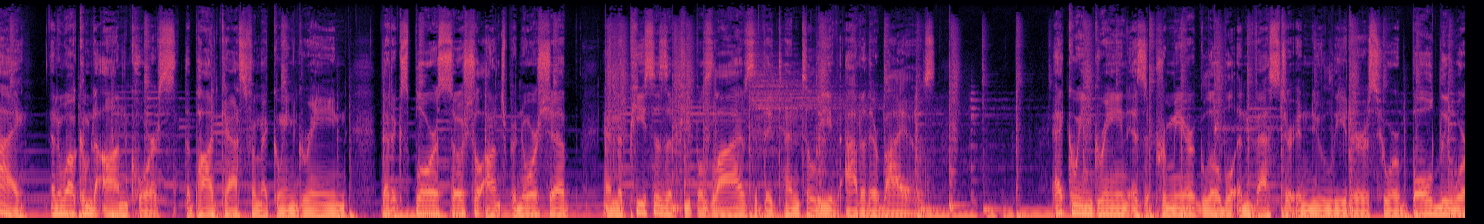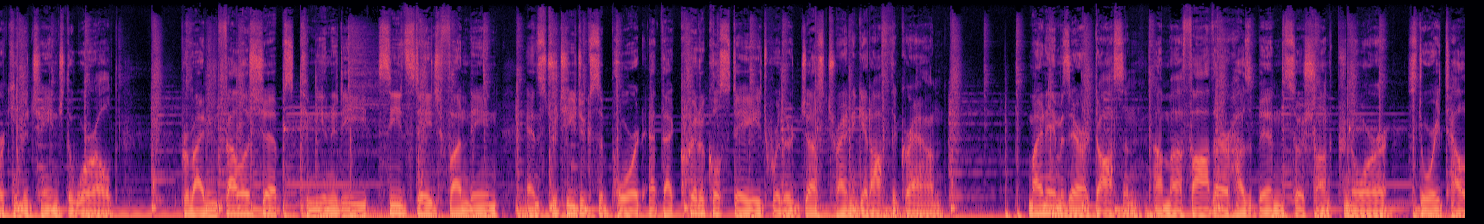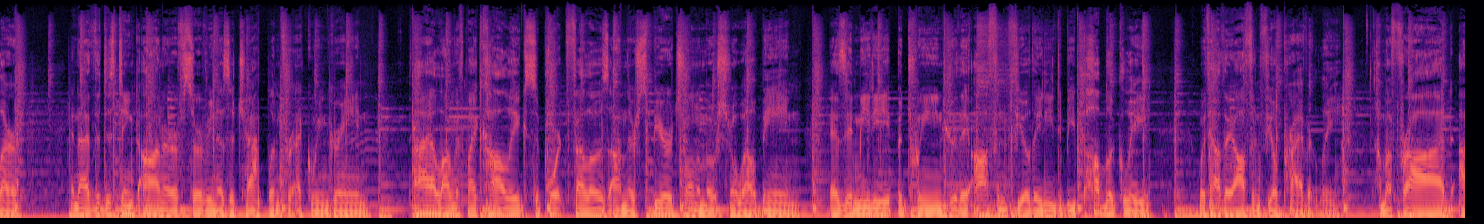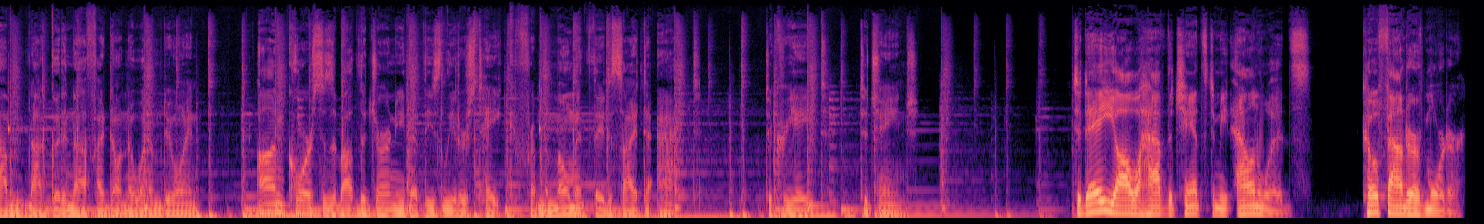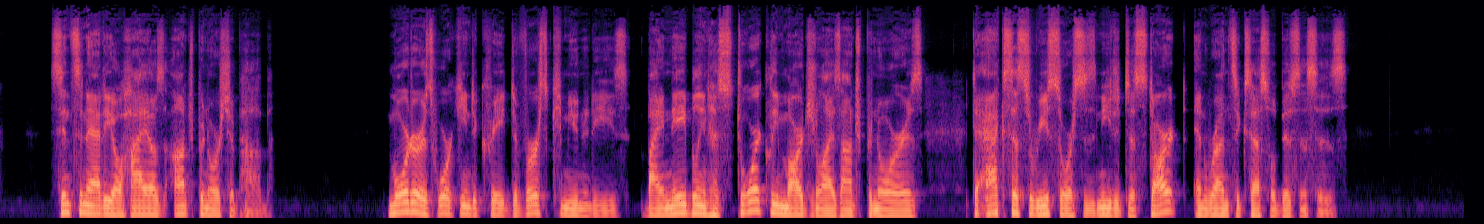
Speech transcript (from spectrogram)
Hi, and welcome to On Course, the podcast from Echoing Green that explores social entrepreneurship and the pieces of people's lives that they tend to leave out of their bios. Echoing Green is a premier global investor in new leaders who are boldly working to change the world, providing fellowships, community, seed stage funding, and strategic support at that critical stage where they're just trying to get off the ground. My name is Eric Dawson. I'm a father, husband, social entrepreneur, storyteller, and I have the distinct honor of serving as a chaplain for Echoing Green. I, along with my colleagues, support fellows on their spiritual and emotional well being as they mediate between who they often feel they need to be publicly with how they often feel privately. I'm a fraud, I'm not good enough, I don't know what I'm doing. On Course is about the journey that these leaders take from the moment they decide to act, to create, to change. Today, y'all will have the chance to meet Allen Woods, co founder of Mortar, Cincinnati, Ohio's entrepreneurship hub. Mortar is working to create diverse communities by enabling historically marginalized entrepreneurs to access the resources needed to start and run successful businesses.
